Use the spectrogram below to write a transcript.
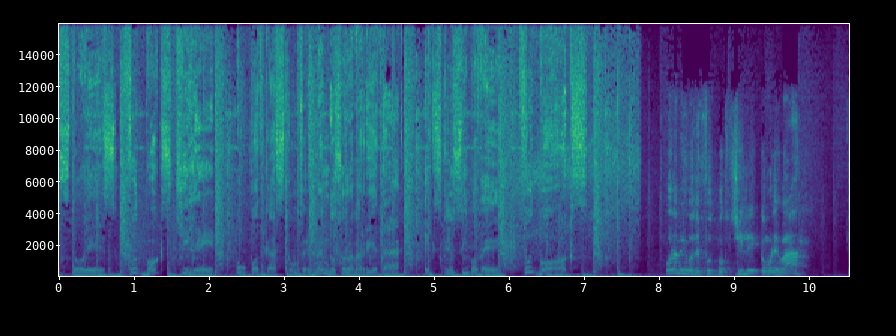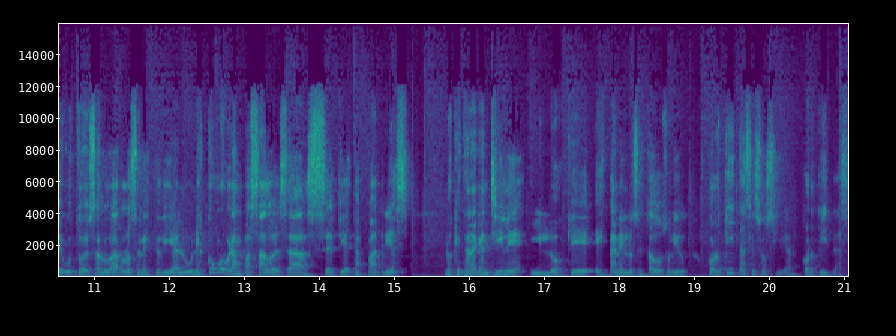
Esto es Footbox Chile, un podcast con Fernando Solabarrieta, exclusivo de Footbox. Hola amigos de Footbox Chile, ¿cómo les va? Qué gusto de saludarlos en este día lunes. ¿Cómo habrán pasado esas eh, fiestas patrias? Los que están acá en Chile y los que están en los Estados Unidos. Cortitas, eso sí, ¿eh? cortitas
